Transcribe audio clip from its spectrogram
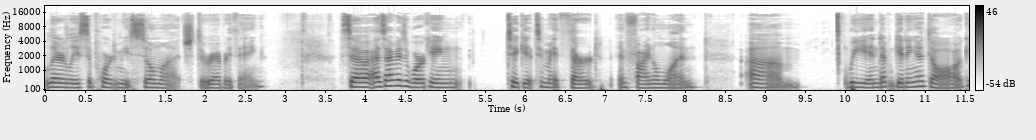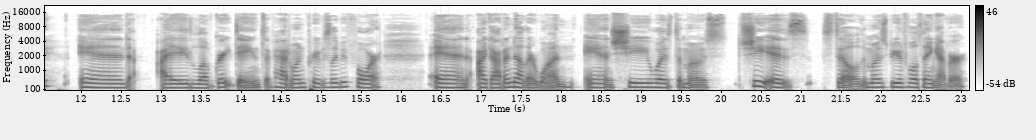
literally supported me so much through everything. So as I was working to get to my third and final one, um, we end up getting a dog, and I love Great Danes. I've had one previously before, and I got another one, and she was the most. She is still the most beautiful thing ever.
